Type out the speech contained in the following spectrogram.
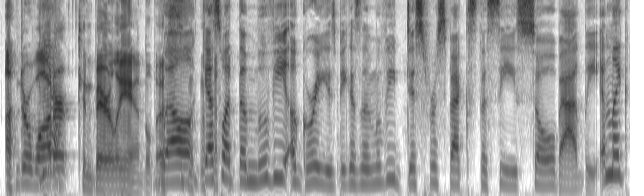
Underwater, can barely handle this. well, guess what? The movie agrees because the movie disrespects the sea so badly. And like,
